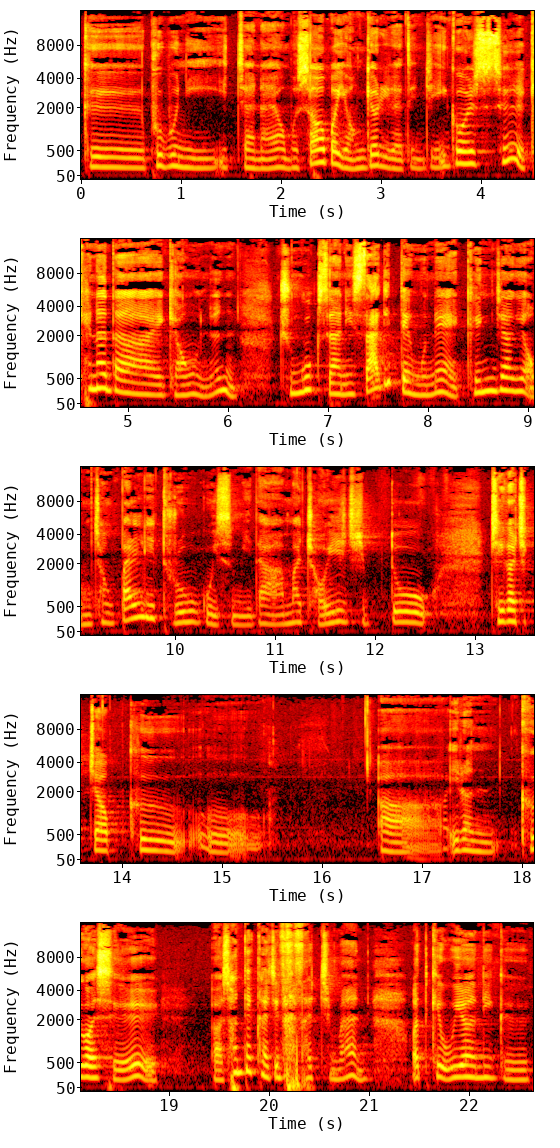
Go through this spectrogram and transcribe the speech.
그 부분이 있잖아요. 뭐 서버 연결이라든지 이것을 캐나다의 경우는 중국산이 싸기 때문에 굉장히 엄청 빨리 들어오고 있습니다. 아마 저희 집도 제가 직접 그 어, 어, 이런 그것을 어, 선택하지는 않았지만 어떻게 우연히 그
